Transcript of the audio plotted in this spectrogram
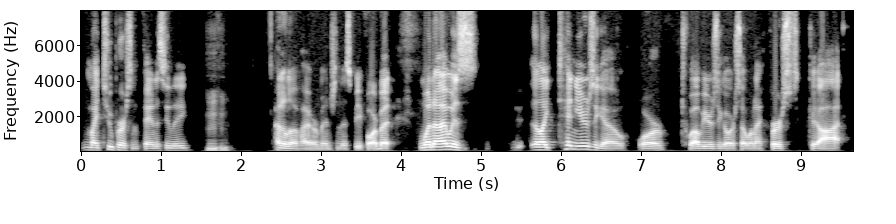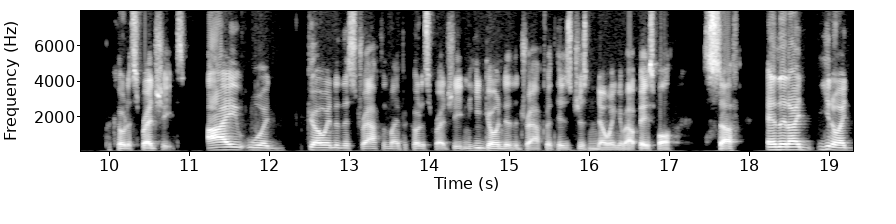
my two person fantasy league. hmm I don't know if I ever mentioned this before, but when I was like 10 years ago or 12 years ago or so, when I first got PECOTA spreadsheets, I would go into this draft with my PECOTA spreadsheet, and he'd go into the draft with his just knowing about baseball stuff. And then I'd, you know, I'd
